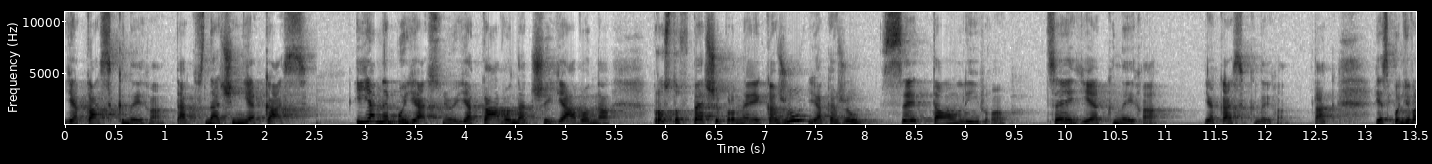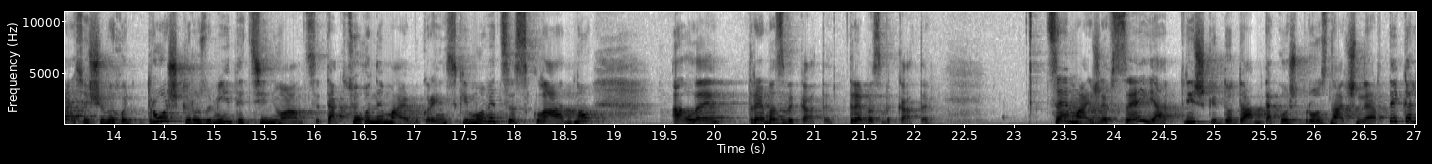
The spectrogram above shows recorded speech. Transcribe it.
якась книга, так, в значенні якась. І я не пояснюю, яка вона, чия вона. Просто вперше про неї кажу, я кажу c'est un livre. Це є книга, якась книга. Так? Я сподіваюся, що ви хоч трошки розумієте ці нюанси. Так, цього немає в українській мові, це складно, але треба звикати. Треба звикати. Це майже все. Я трішки додам також про означений артикль.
